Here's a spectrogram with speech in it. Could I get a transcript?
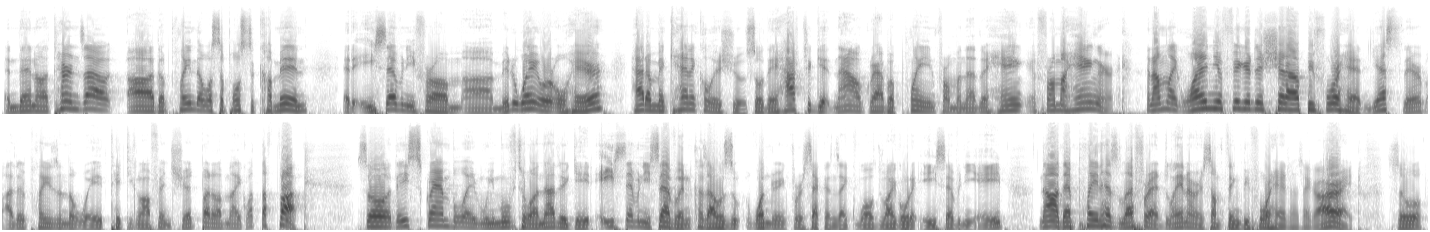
And then uh, turns out uh, the plane that was supposed to come in at A70 from uh, Midway or O'Hare had a mechanical issue, so they have to get now grab a plane from another hang from a hangar. And I'm like, why didn't you figure this shit out beforehand? Yes, there are other planes in the way taking off and shit, but I'm like, what the fuck? So they scramble and we move to another gate, A77, because I was wondering for a second, like, well, do I go to A78? No, that plane has left for Atlanta or something beforehand. I was like, all right. So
